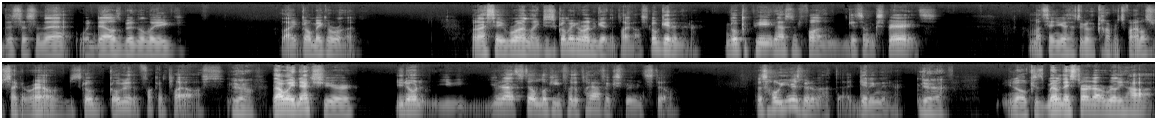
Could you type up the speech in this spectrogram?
this, this, and that. Wendell's been in the league. Like, go make a run. When I say run, like just go make a run to get in the playoffs. Go get in there. Go compete, have some fun, get some experience. I'm not saying you guys have to go to the conference finals or second round. Just go go get to the fucking playoffs. Yeah. That way next year, you know you, you're not still looking for the playoff experience still. This whole year's been about that, getting there. Yeah. You know, because remember they started out really hot.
